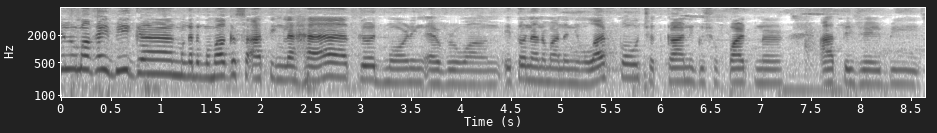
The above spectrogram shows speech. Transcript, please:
Hello mga kaibigan! Magandang umaga sa ating lahat. Good morning everyone. Ito na naman ang life coach at kanigusyo partner, Ate JB.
